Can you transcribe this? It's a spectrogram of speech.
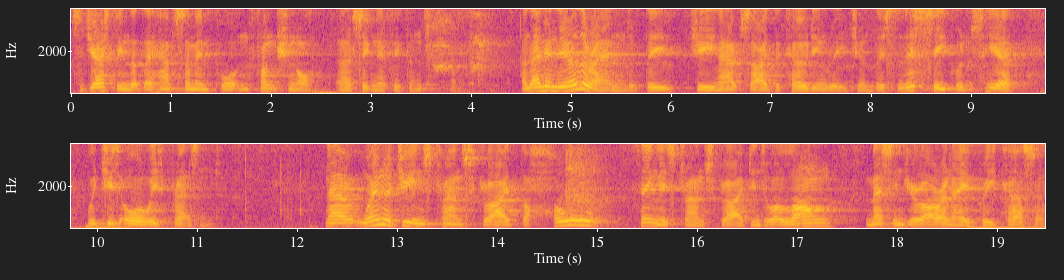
suggesting that they have some important functional uh, significance. And then in the other end of the gene outside the coding region, this, this sequence here, which is always present. Now, when a gene is transcribed, the whole thing is transcribed into a long messenger RNA precursor.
